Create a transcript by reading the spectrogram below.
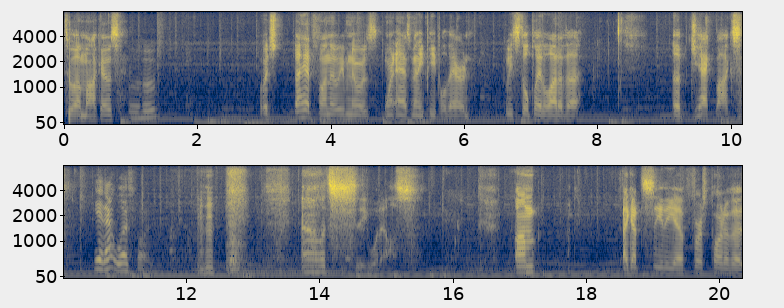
to uh, Mako's, Mm-hmm. Which I had fun though, even though there was, weren't as many people there. And we still played a lot of uh, uh Jackbox. Yeah, that was fun. Mm-hmm. Uh, let's see what else. Um, I got to see the uh, first part of a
